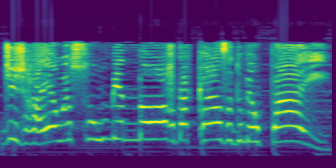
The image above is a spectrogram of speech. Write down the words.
de Israel. Eu sou o menor da casa do meu pai.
